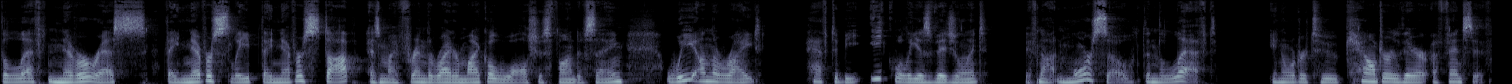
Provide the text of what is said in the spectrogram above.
The left never rests, they never sleep, they never stop, as my friend the writer Michael Walsh is fond of saying. We on the right have to be equally as vigilant, if not more so, than the left in order to counter their offensive.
